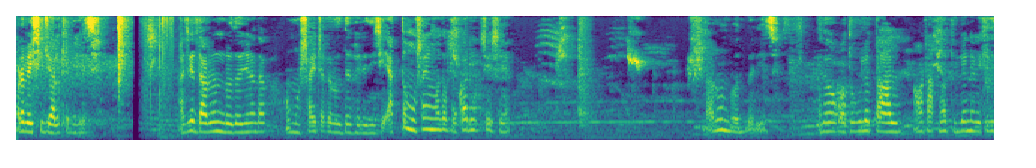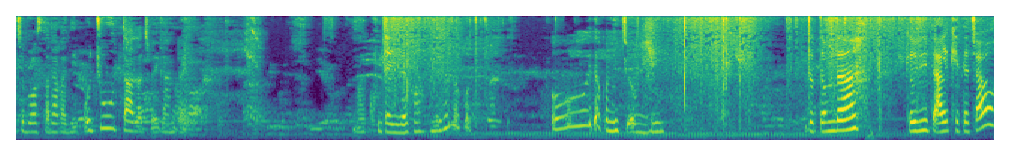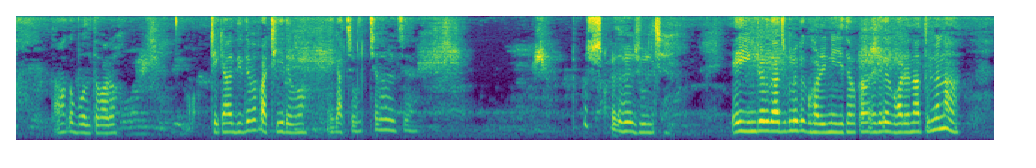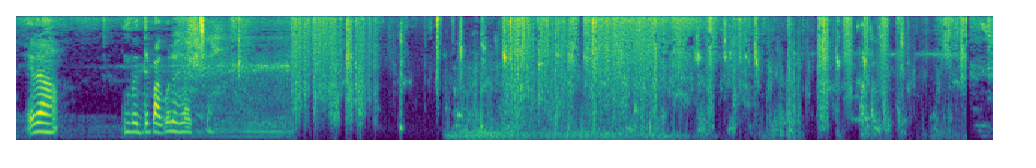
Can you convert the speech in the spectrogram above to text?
ওরা বেশি জল খেয়ে ফেলেছে। আজকে দারুণ রোদ, ওই জন্য দেখো, মশারিটাকে রোদে ফেলে দিয়েছি। এত মশারির মধ্যে পোকা ঢুকছে সে। দারুণ রোদ বেরিয়েছে। দেখো কতগুলো তাল, আমার ঠাকুমা তুলে এনে রেখে দিয়েছে বস্তা টাকা দিয়ে। প্রচুর তাল আছে ওইখানটায়। আর খুলে এই দেখো দেখেছ কত তাল। ওই দেখো নিচে অব্দি তো তোমরা কেউ যদি তাল খেতে চাও, তো আমাকে বলতে পারো। ঠিকানা দিয়ে দেবো, পাঠিয়ে দেবো। এই গাছে উঠছে ধরেছে। টুস করে ধরে ঝুলছে। এই ইনডোর গাছগুলোকে ঘরে নিয়ে যেতে হবে, কারণ এদেরকে ঘরে না তুললে না এরা রোদে পাগল হয়ে যাচ্ছে।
